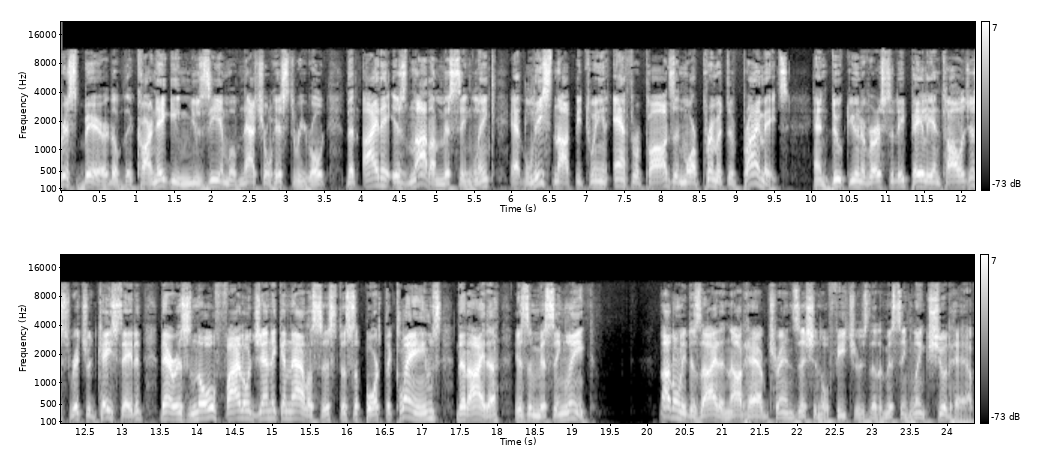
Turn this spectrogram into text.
Chris Beard of the Carnegie Museum of Natural History wrote that Ida is not a missing link, at least not between anthropoids and more primitive primates and Duke University paleontologist Richard Kay stated there is no phylogenetic analysis to support the claims that Ida is a missing link. Not only does Ida not have transitional features that a missing link should have,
